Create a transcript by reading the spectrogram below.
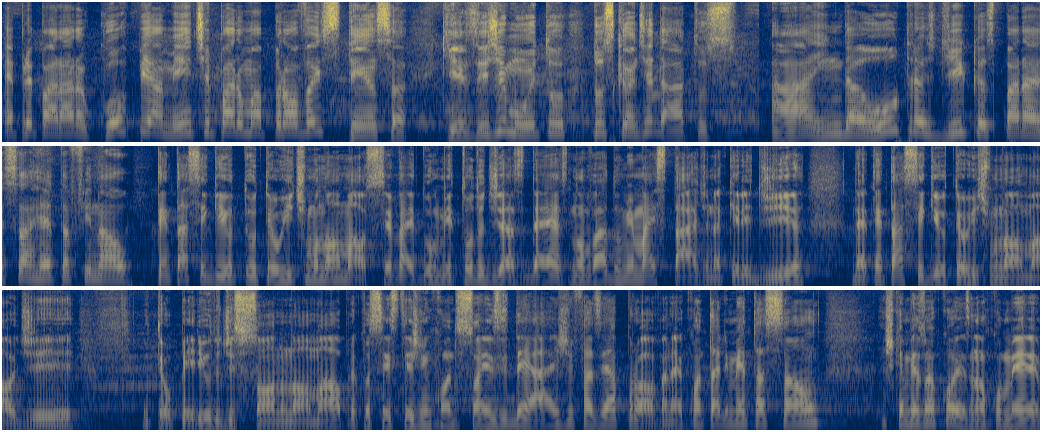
é preparar o corpo e a mente para uma prova extensa, que exige muito dos candidatos há ainda outras dicas para essa reta final. Tentar seguir o teu ritmo normal. Se você vai dormir todo dia às 10, não vá dormir mais tarde naquele dia. Né? Tentar seguir o teu ritmo normal de o teu período de sono normal para que você esteja em condições ideais de fazer a prova. Né? Quanto à alimentação, acho que é a mesma coisa, não comer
